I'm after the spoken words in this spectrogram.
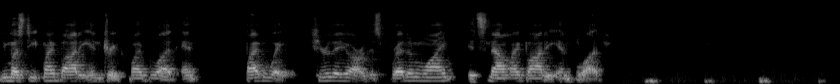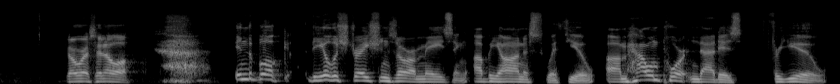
you must eat my body and drink my blood. And by the way, here they are this bread and wine, it's now my body and blood. Joe Resinello. In the book, the illustrations are amazing. I'll be honest with you. Um, how important that is for you.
